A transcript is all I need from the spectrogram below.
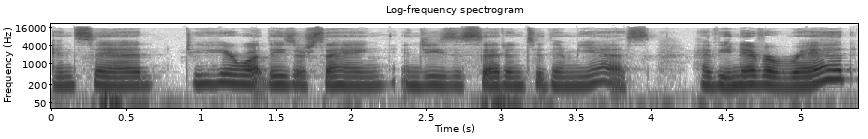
and said, Do you hear what these are saying? And Jesus said unto them, Yes. Have you never read?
